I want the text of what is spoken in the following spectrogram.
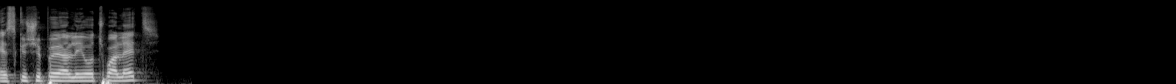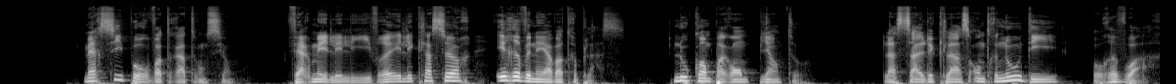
Est-ce que je peux aller aux toilettes? Merci pour votre attention. Fermez les livres et les classeurs et revenez à votre place. Nous comparons bientôt. La salle de classe entre nous dit au revoir.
